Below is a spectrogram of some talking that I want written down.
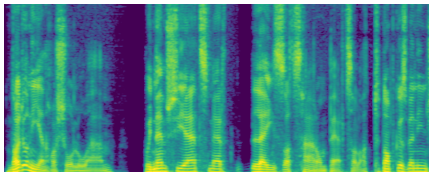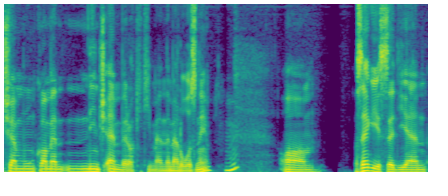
nagyon ilyen hasonló ám, hogy nem sietsz, mert leizzadsz három perc alatt. Napközben nincsen munka, mert nincs ember, aki kimenne melózni. Uh-huh. A, az egész egy ilyen,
